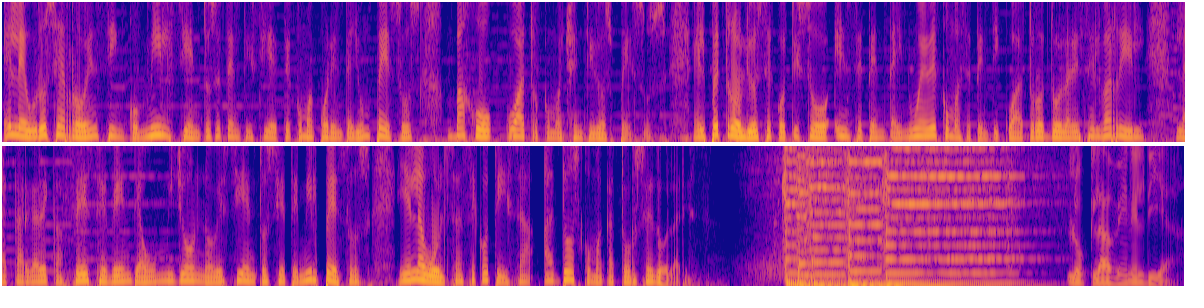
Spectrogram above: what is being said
El euro cerró en 5.177,41 pesos, bajó 4,82 pesos. El petróleo se cotizó en 79,74 dólares el barril. La carga de café se vende a 1.907.000 pesos y en la bolsa se cotiza a 2,14 dólares. Lo clave en el día.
